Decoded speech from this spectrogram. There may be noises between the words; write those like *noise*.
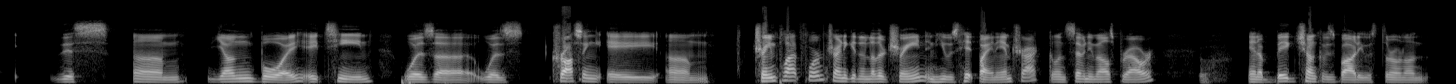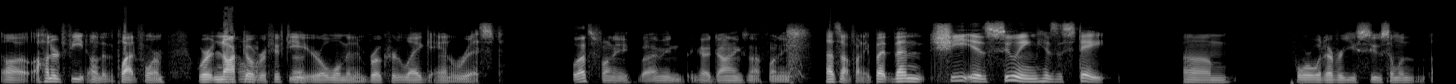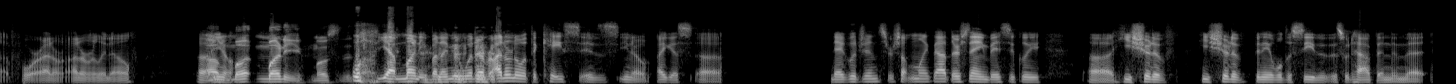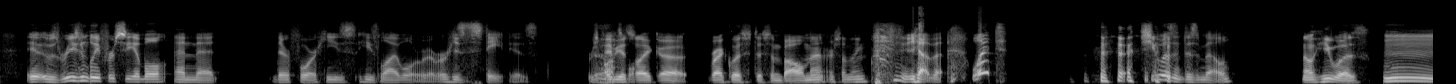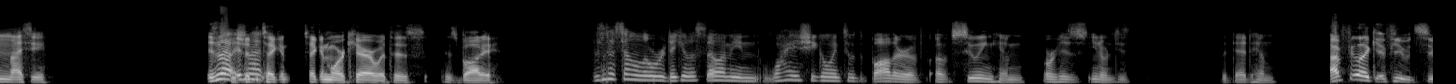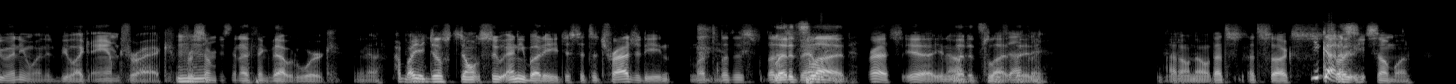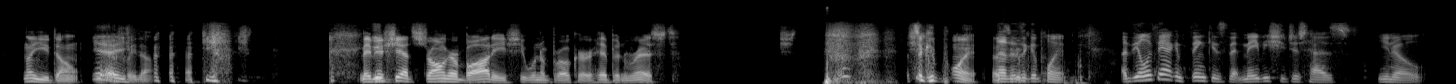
this um, young boy, 18, was uh, was crossing a um, train platform trying to get another train, and he was hit by an Amtrak going 70 miles per hour. Oof. And a big chunk of his body was thrown on uh, 100 feet onto the platform, where it knocked Oh over a 58 year old woman and broke her leg and wrist. Well, that's funny, but I mean, the guy dying's not funny. *laughs* That's not funny. But then she is suing his estate um, for whatever you sue someone for. I don't. I don't really know. Uh, Uh, you know, mo- money most of the Well, time. yeah, money, but I mean, whatever. I *laughs* don't know what the case is. You know, I guess uh, negligence or something like that. They're saying basically uh, he should have he should have been able to see that this would happen and that it was reasonably foreseeable and that therefore he's he's liable or whatever his estate is. Maybe it's like a reckless disembowelment or something. *laughs* yeah. That, what? *laughs* She wasn't disemboweled. no, he was. Hmm. I see. Isn't that, He isn't should have taken taken more care with his his body. doesn't that sound a little ridiculous though? I mean, why is she going to the bother of, of suing him or his you know his the dead him? I feel like if you would sue anyone, it'd be like Amtrak. For Mhm. some reason, I think that would work. You know, How about you just don't sue anybody? Just it's a tragedy. Let let this let, Let his it slide. Rest. Yeah, you know. let it slide, exactly. lady. I don't know. That's that sucks. You gotta So- sue someone. No, you don't. You Yeah, you- definitely don't. *laughs* *laughs* Maybe You- if she had stronger body, she wouldn't have broke her hip and wrist. *laughs* That's a good point. *laughs* That's that is a good point. Uh, the only thing I can think is that maybe she just has, you know,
